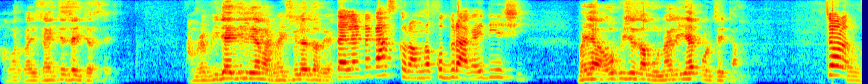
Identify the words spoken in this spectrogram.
আমার ভাই যাইতে চাইতেছে। আমরা বিদায় দিলে আমার ভাই চলে যাবে। তাহলে একটা কাজ করো আমরা কদ্দুর আগাই দিয়ে আসি। ভাইয়া অফিসে যাব নাহলে এয়ারপোর্ট যাইতাম। চলো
